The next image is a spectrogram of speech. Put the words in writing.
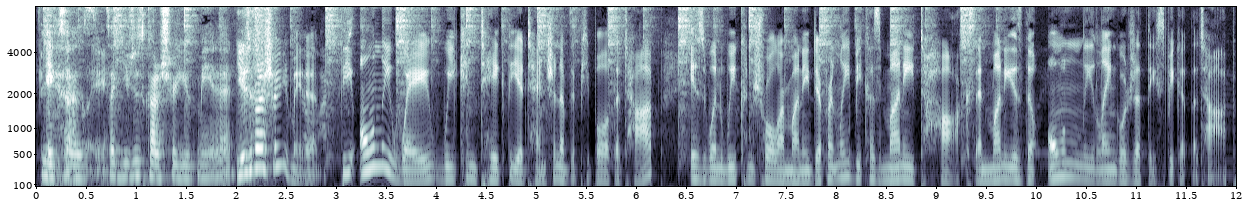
Because exactly. It's like you just got to show you've made it. You just gotta show you've made it. The only way we can take the attention of the people at the top is when we control our money differently because money talks and money is the only language that they speak at the top.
